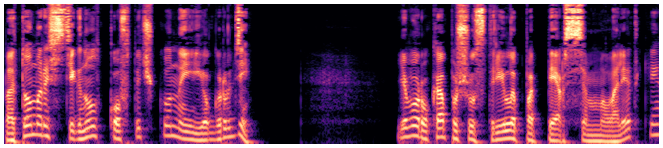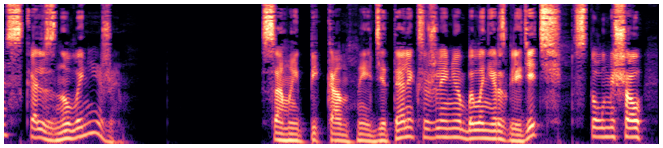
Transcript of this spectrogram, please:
Потом расстегнул кофточку на ее груди. Его рука пошустрила по персям малолетки, скользнула ниже. Самые пикантные детали, к сожалению, было не разглядеть, стол мешал —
